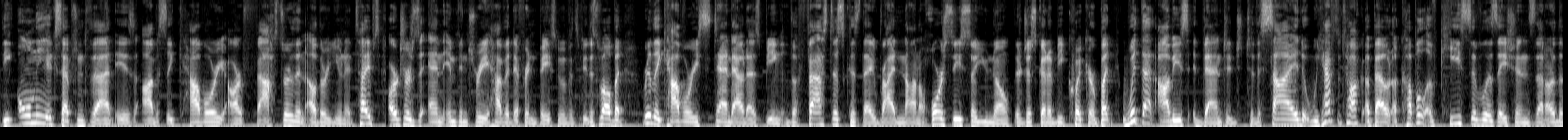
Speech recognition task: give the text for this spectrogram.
The only exception to that is obviously cavalry are faster than other unit types. Archers and infantry have a different base movement speed as well but really cavalry stand out as being the fastest because they ride on a horsey so you know they're just going to be quicker. But with that obvious advantage to the side we have to talk about a couple of key civilizations that are the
